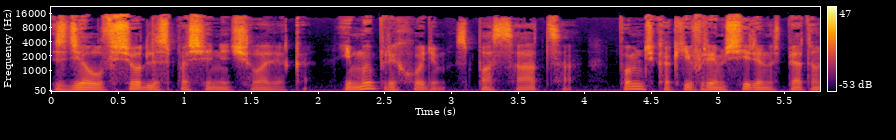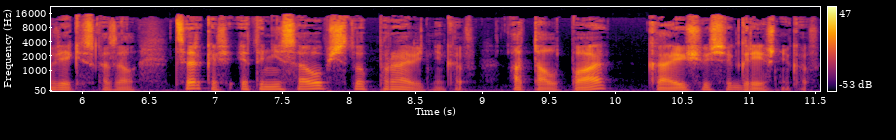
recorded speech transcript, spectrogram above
сделал все для спасения человека. И мы приходим спасаться. Помните, как Ефрем Сирин в V веке сказал, «Церковь — это не сообщество праведников, а толпа кающихся грешников».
